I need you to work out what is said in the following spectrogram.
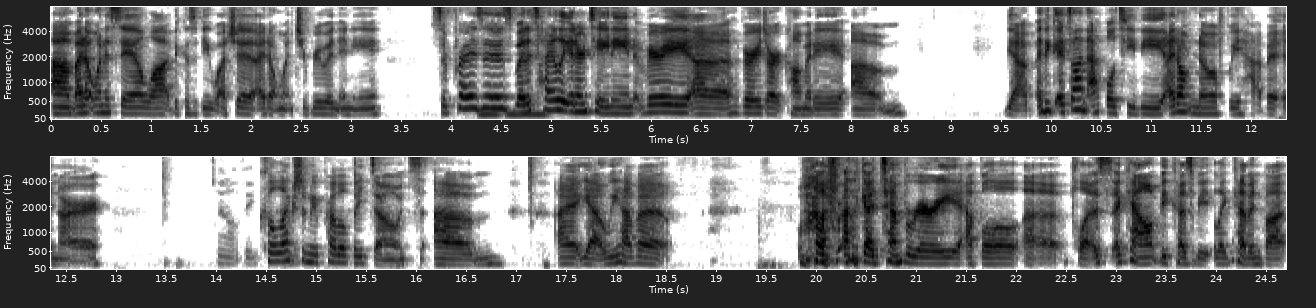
Um, I don't want to say a lot because if you watch it, I don't want to ruin any surprises, but it's highly entertaining. Very, uh, very dark comedy. Um, yeah, I think it's on Apple TV. I don't know if we have it in our I don't think collection. We probably don't. Um, I yeah, we have a like a temporary Apple uh, Plus account because we like Kevin bought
